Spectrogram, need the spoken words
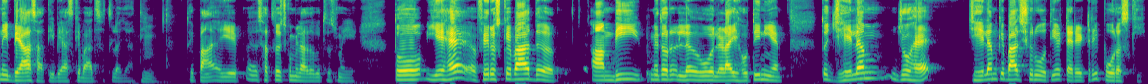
नहीं ब्यास आती है ब्यास के बाद सतलज आती है। हम्म। तो ये सतलज को मिला दोगे तो उसमें ये। तो ये है फिर उसके बाद आम्भी में तो ल- वो लड़ाई होती नहीं है। तो झेलम जो है झेलम के बाद शुरू होती है टेरिटरी पोरस की।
